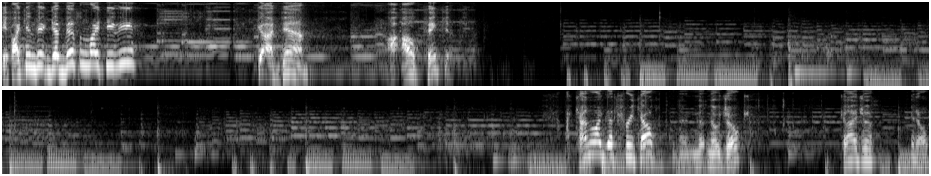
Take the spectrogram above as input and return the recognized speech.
If I can get this on my TV, god damn, I will take it. Kind of like that freak out, no, no joke. Can I just, you know,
